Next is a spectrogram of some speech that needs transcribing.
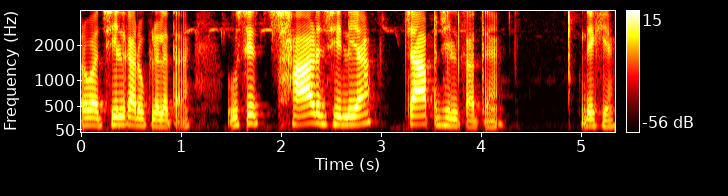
और वह झील का रूप ले लेता है। उसे छाड़ झील या चाप झील कहते हैं। देखिए,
